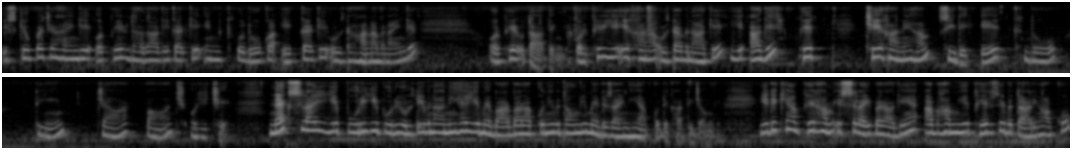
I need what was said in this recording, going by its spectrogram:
इसके ऊपर चढ़ाएँगे और फिर धागा आगे करके इनको दो का एक करके उल्टा खाना बनाएँगे और फिर उतार देंगे। और फिर ये एक खाना उल्टा बना के ये आगे फिर छः खाने हम सीधे, एक, दो, तीन, चार, पाँच और ये छः नेक्स्ट सिलाई ये पूरी की पूरी उल्टी बनानी है, ये मैं बार बार आपको नहीं बताऊँगी, मैं डिज़ाइन ही आपको दिखाती जाऊँगी। ये देखिए, अब फिर हम इस सिलाई पर आ गए हैं। अब हम ये फिर से बता रही हूँ आपको,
